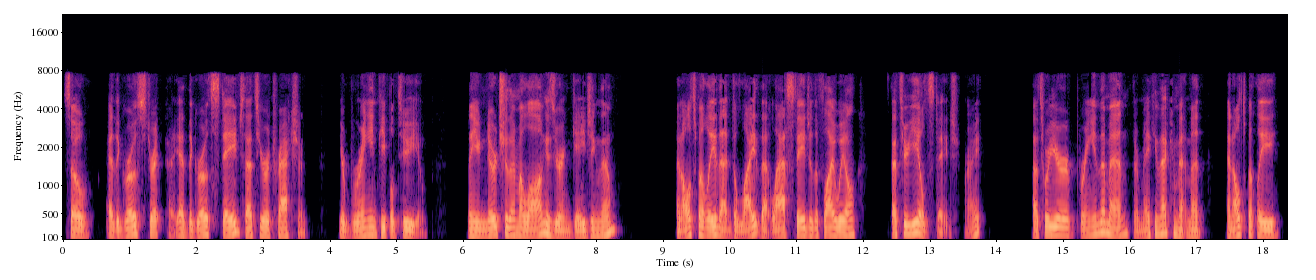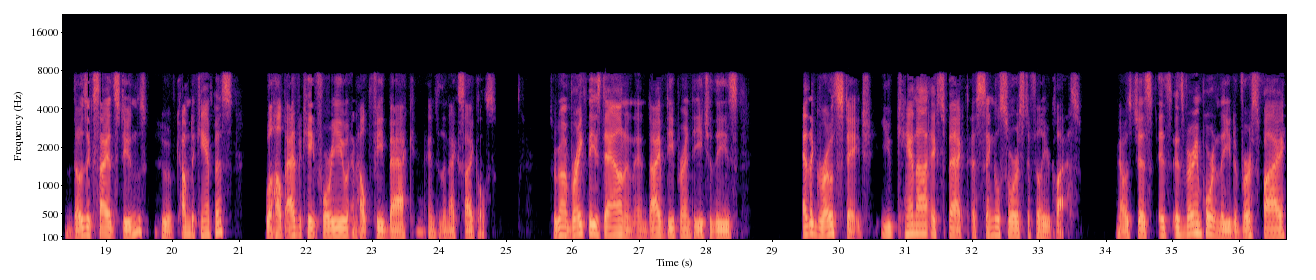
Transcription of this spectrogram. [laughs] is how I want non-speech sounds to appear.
So at the growth stra- at the growth stage, that's your attraction. You're bringing people to you. Then you nurture them along as you're engaging them. And ultimately, that delight, that last stage of the flywheel, that's your yield stage, right? That's where you're bringing them in, they're making that commitment, and ultimately, those excited students who have come to campus will help advocate for you and help feedback into the next cycles. So we're going to break these down and, and dive deeper into each of these. At the growth stage, you cannot expect a single source to fill your class. You know, it's just it's it's very important that you diversify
